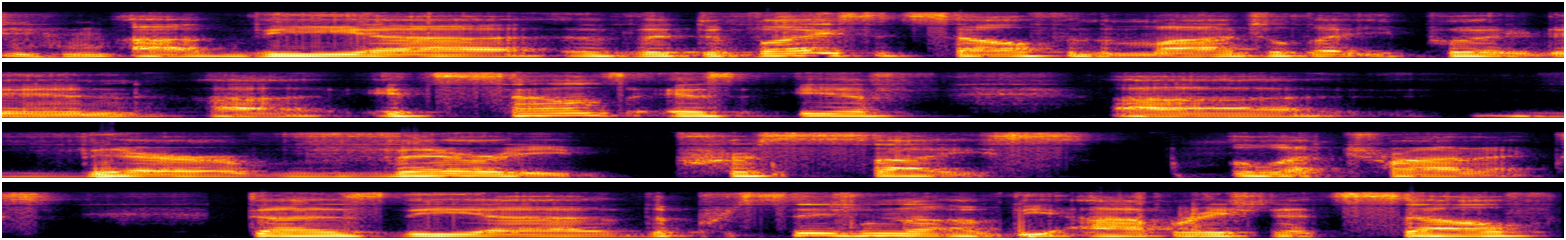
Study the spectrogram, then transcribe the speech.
Mm-hmm. Uh, the uh, the device itself and the module that you put it in, uh, it sounds as if uh, they're very precise electronics. Does the uh, the precision of the operation itself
